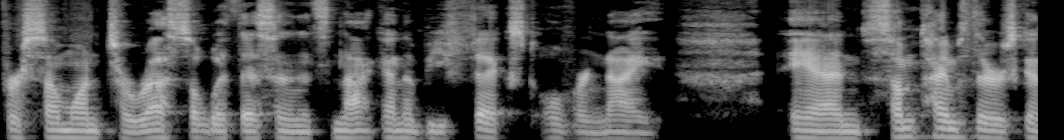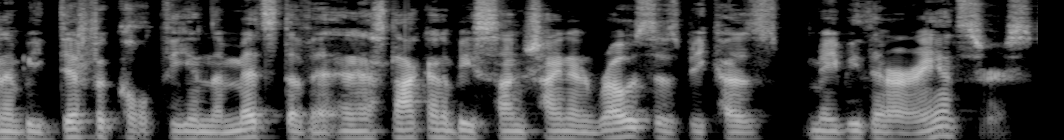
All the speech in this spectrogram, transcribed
for someone to wrestle with this, and it's not going to be fixed overnight. And sometimes there's going to be difficulty in the midst of it, and it's not going to be sunshine and roses because maybe there are answers.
